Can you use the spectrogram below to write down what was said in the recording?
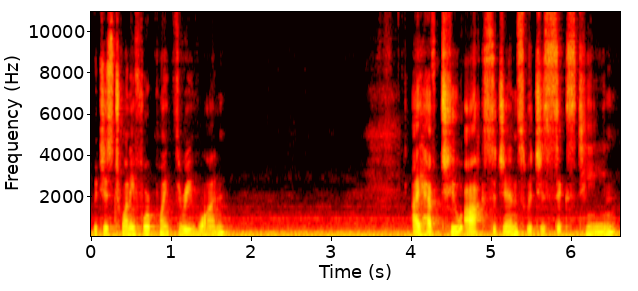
which is 24.31. I have two oxygens, which is 16.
